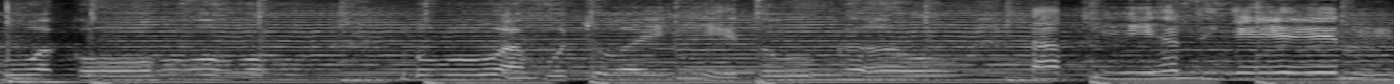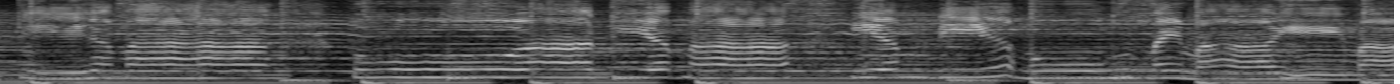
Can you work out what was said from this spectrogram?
บัวโก บัวผู้ช่วยจูเกาตับเทียสิเอนเตียมาบัวเตียมาเยี่ยมเดียมุงไม่ไม่ไม่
